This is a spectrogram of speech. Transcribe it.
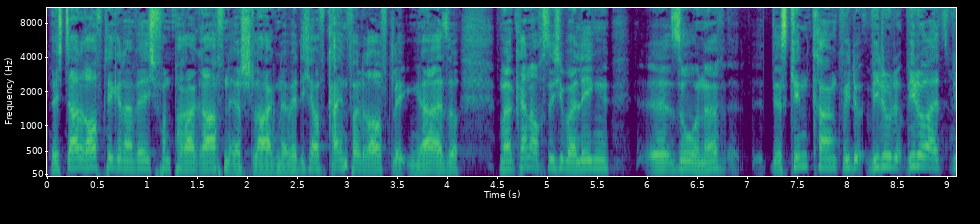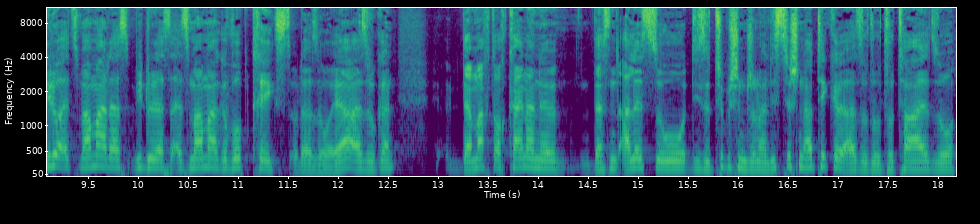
wenn ich da draufklicke, dann werde ich von Paragraphen erschlagen. Da werde ich auf keinen Fall draufklicken. Ja, also man kann auch sich überlegen, äh, so, ne? Das Kind krank, wie du, wie du, wie du als, wie du als Mama das, wie du das als Mama gewuppt kriegst oder so, ja? Also kann, da macht auch keiner eine, das sind alles so diese typischen journalistischen Artikel, also so total so,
